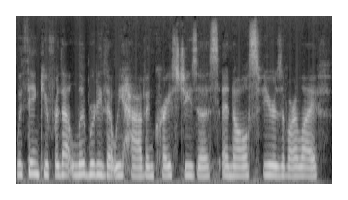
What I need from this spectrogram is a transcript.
We thank you for that liberty that we have in Christ Jesus in all spheres of our life.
